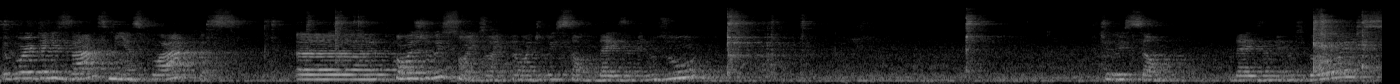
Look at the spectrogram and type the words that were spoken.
Eu vou organizar as minhas placas uh, com as diluições. Ó. Então a diluição 10 a menos 1, diluição 10 a menos 2,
